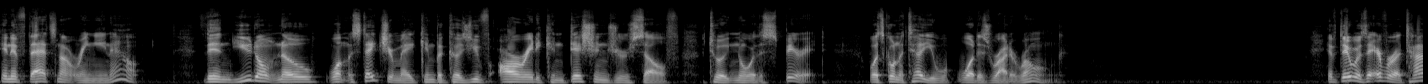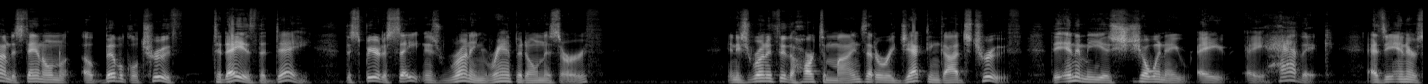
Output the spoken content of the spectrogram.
And if that's not ringing out, then you don't know what mistakes you're making because you've already conditioned yourself to ignore the Spirit what's going to tell you what is right or wrong. If there was ever a time to stand on a biblical truth, today is the day. The spirit of Satan is running rampant on this earth, and he's running through the hearts and minds that are rejecting God's truth. The enemy is showing a, a, a havoc as he enters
